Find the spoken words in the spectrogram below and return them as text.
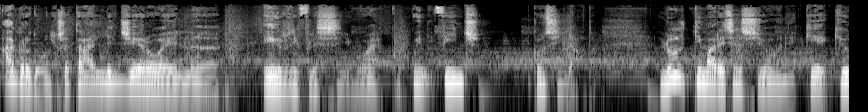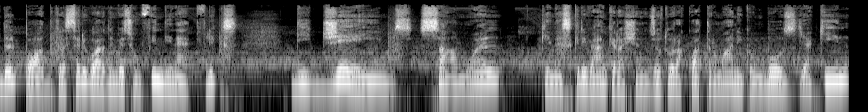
agrodolce tra il leggero e il, e il riflessivo ecco. Quindi Finch consigliato. L'ultima recensione che chiude il podcast riguarda invece un film di Netflix di James Samuel che ne scrive anche la sceneggiatura a quattro mani con Bose Yakin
